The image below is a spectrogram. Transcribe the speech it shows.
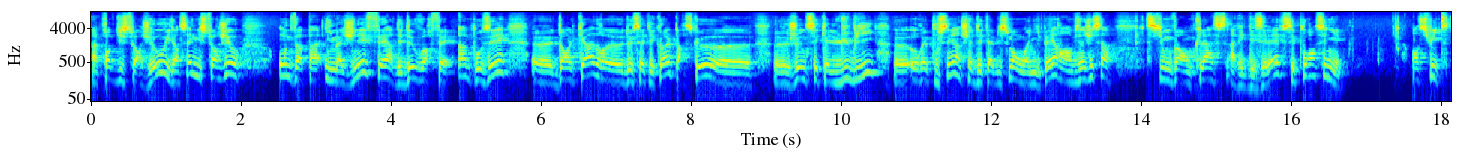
Un prof d'histoire géo, il enseigne l'histoire géo on ne va pas imaginer faire des devoirs faits imposés euh, dans le cadre de cette école parce que euh, euh, je ne sais quelle lubie aurait poussé un chef d'établissement ou un hyper à envisager ça. Si on va en classe avec des élèves, c'est pour enseigner. Ensuite,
